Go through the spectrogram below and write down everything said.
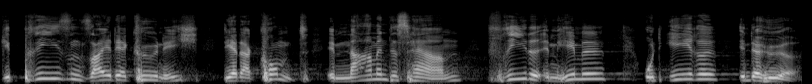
gepriesen sei der König, der da kommt im Namen des Herrn, Friede im Himmel und Ehre in der Höhe.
